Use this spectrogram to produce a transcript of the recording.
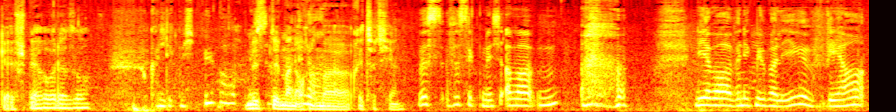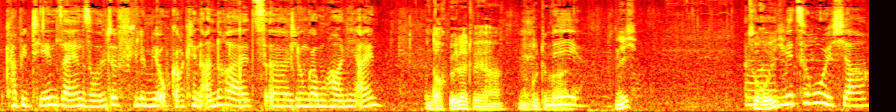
Gelbsperre oder so. Könnte ich mich überhaupt nicht Müsste man auch nochmal recherchieren. Wüs wüsste ich nicht, aber hm? nee, aber wenn ich mir überlege, wer Kapitän sein sollte, fiele mir auch gar kein anderer als äh, Junger Mohani ein. Und auch Göllert wäre eine gute Wahl. Nee. Nicht? Zu Äh, ruhig? Mir zu ruhig, ja.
